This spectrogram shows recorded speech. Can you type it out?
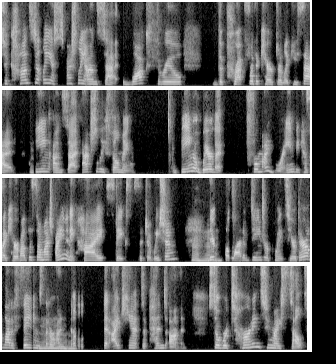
to constantly, especially on set, walk through the prep for the character, like you said, being on set, actually filming, being aware that for my brain, because I care about this so much, I am in a high stakes situation. Mm-hmm. There's a lot of danger points here. There are a lot of things mm. that are mm. unknown that I can't depend on. So returning to myself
